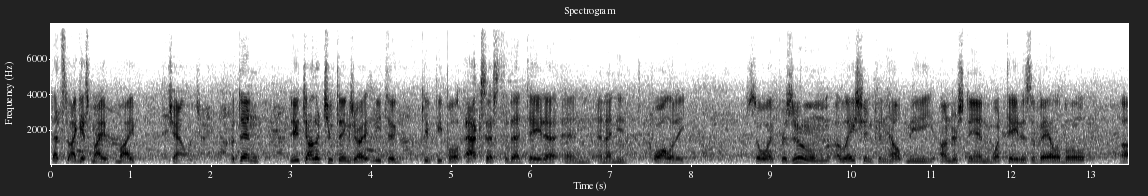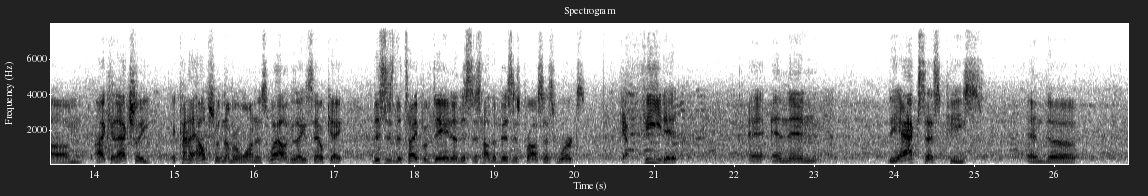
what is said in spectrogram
That's, I guess, my, my challenge. But then the other two things are I need to give people access to that data and, and I need quality. So I presume Alation can help me understand what data is available. Um, I can actually, it kind of helps with number one as well, because I can say, okay, this is the type of data, this is how the business process works, yep. feed it, and, and then the access piece and the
